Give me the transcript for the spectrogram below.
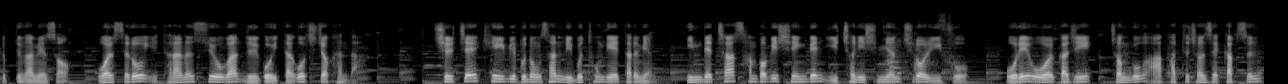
급등하면서 월세로 이탈하는 수요가 늘고 있다고 지적한다. 실제 KB부동산 리브 통계에 따르면 임대차 3법이 시행된 2020년 7월 이후 올해 5월까지 전국 아파트 전세값은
